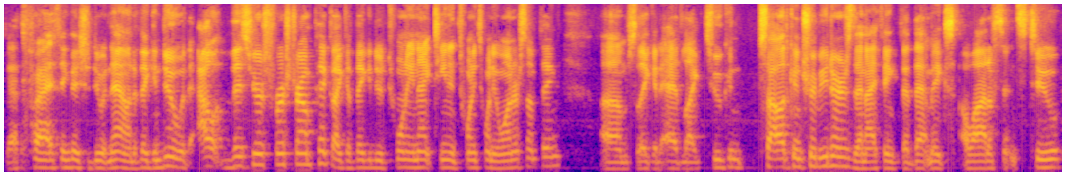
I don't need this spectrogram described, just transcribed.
that's why I think they should do it now. And if they can do it without this year's first round pick, like if they could do 2019 and 2021 or something, um, so they could add like two con- solid contributors, then I think that that makes a lot of sense too.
